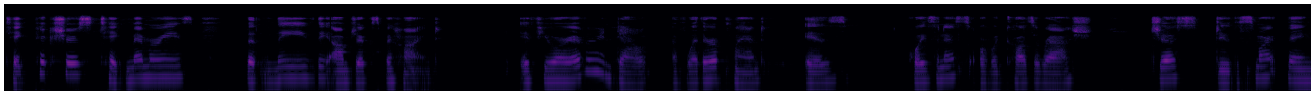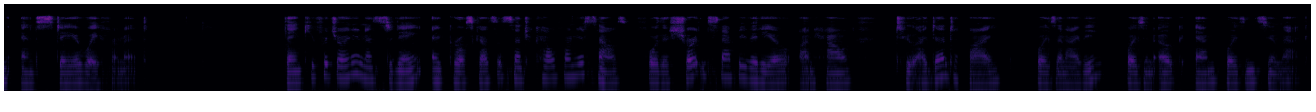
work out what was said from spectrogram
take pictures, take memories, but leave the objects behind. If you are ever in doubt of whether a plant is poisonous or would cause a rash, just do the smart thing and stay away from it. Thank you for joining us today at Girl Scouts of Central California South for this short and snappy video on how to identify poison ivy, poison oak, and poison sumac.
